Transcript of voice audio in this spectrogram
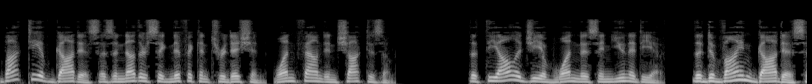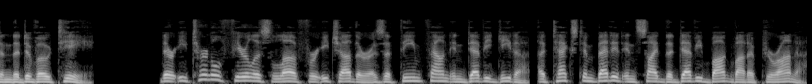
Bhakti of goddess is another significant tradition, one found in Shaktism. The theology of oneness and unity of the divine goddess and the devotee. Their eternal fearless love for each other is a theme found in Devi Gita, a text embedded inside the Devi Bhagavata Purana.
